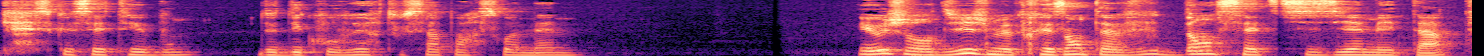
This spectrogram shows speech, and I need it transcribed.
qu'est-ce que c'était bon de découvrir tout ça par soi-même. Et aujourd'hui, je me présente à vous dans cette sixième étape,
